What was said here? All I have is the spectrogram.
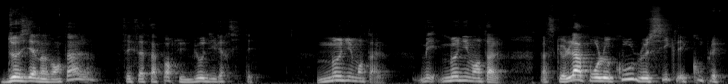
Deuxième avantage, c'est que ça t'apporte une biodiversité monumentale. Mais monumentale. Parce que là, pour le coup, le cycle est complet.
